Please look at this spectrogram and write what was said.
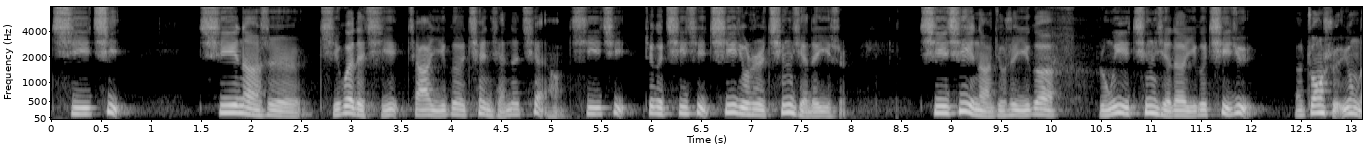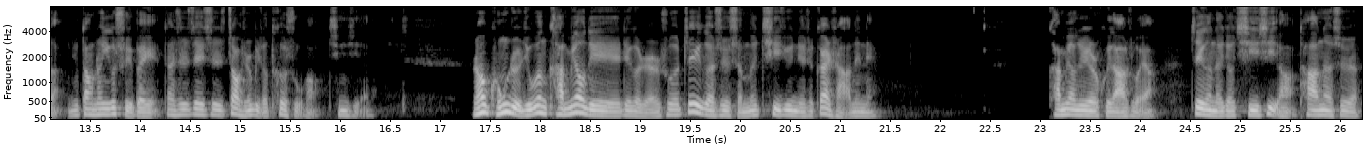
漆器，漆呢是奇怪的奇加一个欠钱的欠哈，漆器这个漆器漆就是倾斜的意思，漆器呢就是一个容易倾斜的一个器具，呃装水用的，你就当成一个水杯，但是这是造型比较特殊哈，倾斜的。然后孔子就问看庙的这个人说：“这个是什么器具呢？是干啥的呢？”看庙的人回答说：“呀，这个呢叫漆器啊，它呢是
